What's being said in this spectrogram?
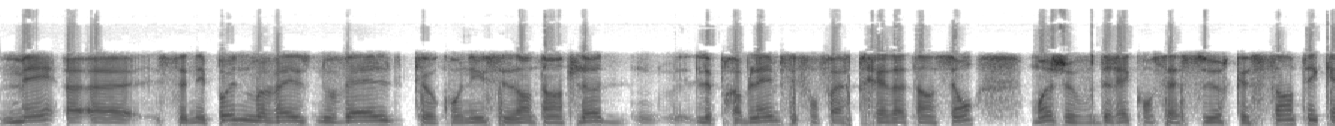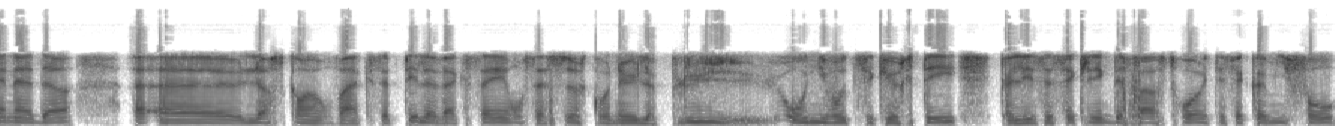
Mais euh, euh, ce n'est pas une mauvaise nouvelle qu'on ait eu ces ententes-là. Le problème, c'est qu'il faut faire très attention. Moi, je voudrais qu'on s'assure que Santé Canada, euh, euh lorsqu'on va accepter le vaccin, on s'assure qu'on a eu le plus haut niveau de sécurité, que les essais cliniques de phase 3 ont été faits comme il faut,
